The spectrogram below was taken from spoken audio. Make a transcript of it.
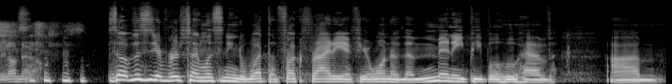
We don't know. So if this is your first time listening to What the Fuck Friday, if you're one of the many people who have um,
